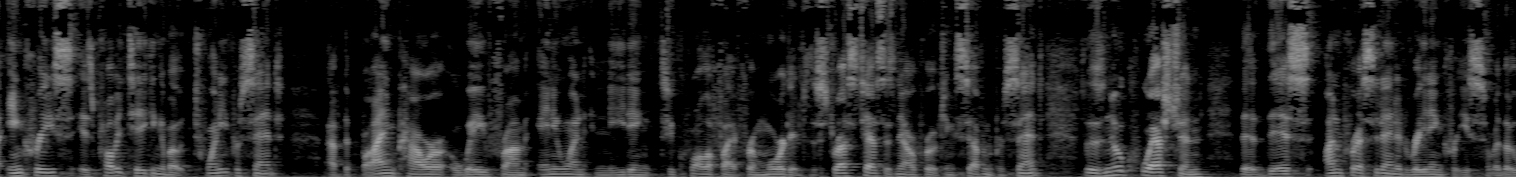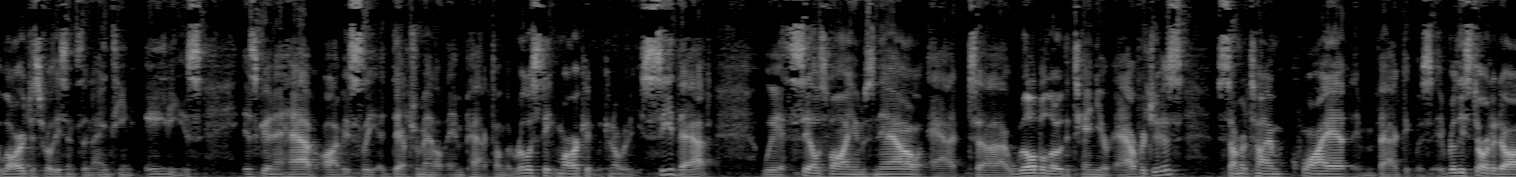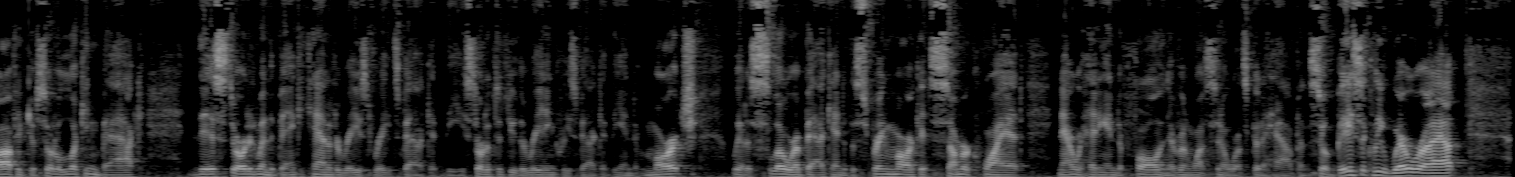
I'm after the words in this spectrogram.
uh, increase is probably taking about 20% of the buying power away from anyone needing to qualify for a mortgage. The stress test is now approaching 7%. So there's no question that this unprecedented rate increase, or the largest really since the 1980s, is going to have obviously a detrimental impact on the real estate market. We can already see that with sales volumes now at uh, well below the 10-year averages. Summertime quiet. In fact, it was it really started off, if you're sort of looking back, this started when the Bank of Canada raised rates back at the, started to do the rate increase back at the end of March. We had a slower back end of the spring market, summer quiet. Now we're heading into fall and everyone wants to know what's going to happen. So basically where we're at,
